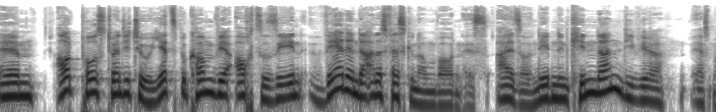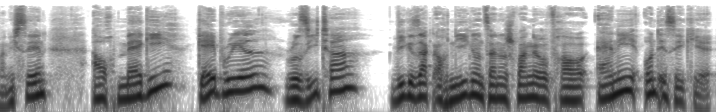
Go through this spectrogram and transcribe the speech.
Ähm, Outpost 22. Jetzt bekommen wir auch zu sehen, wer denn da alles festgenommen worden ist. Also, neben den Kindern, die wir erstmal nicht sehen, auch Maggie, Gabriel, Rosita, wie gesagt auch Negan und seine schwangere Frau Annie und Ezekiel.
